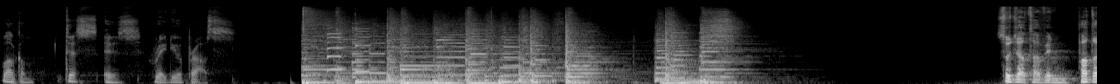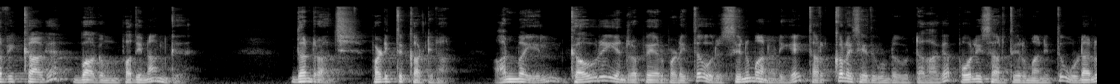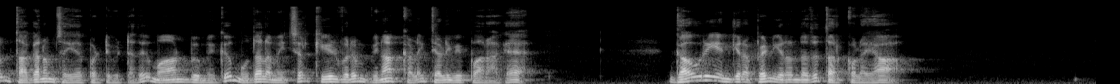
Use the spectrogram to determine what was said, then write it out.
Welcome this is radio பிராஸ் சுஜாதாவின் பதவிக்காக பாகம் பதினான்கு. தன்ராஜ் படித்து காட்டினான். அண்மையில் கௌரி என்ற பெயர் படைத்த ஒரு சினிமா நடிகை தற்கொலை செய்து கொண்டு விட்டதாக போலீசார் தீர்மானித்து உடலும் தகனம் செய்யப்பட்டு விட்டது. மாண்புமிகு முதலமைச்சர் கீழ்வரும் வினாக்களை தெளிவிப்பாராக. கௌரி என்கிற பெண் இறந்தது தற்கொலையா?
